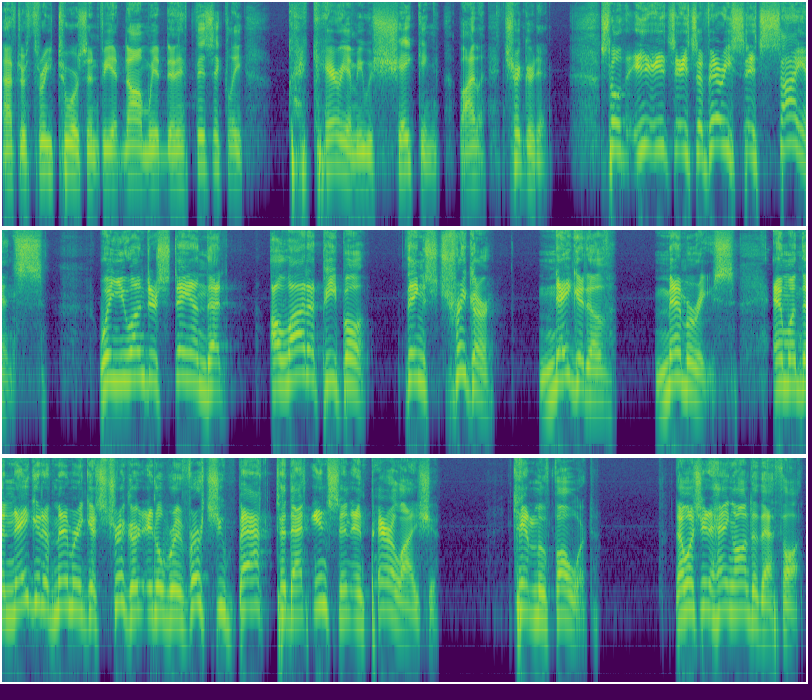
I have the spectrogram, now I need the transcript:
After three tours in Vietnam, we had to physically carry him. He was shaking, violent, triggered it. So it's, it's a very, it's science when you understand that a lot of people, things trigger negative memories. And when the negative memory gets triggered, it'll revert you back to that instant and paralyze you. Can't move forward. I want you to hang on to that thought.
